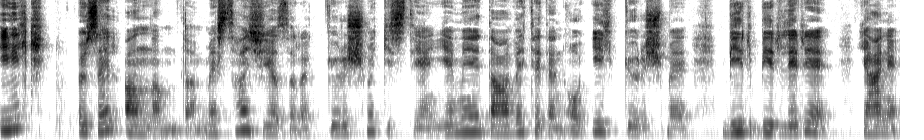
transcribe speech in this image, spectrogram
İlk özel anlamda mesaj yazarak görüşmek isteyen, yemeğe davet eden o ilk görüşme birbirleri yani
